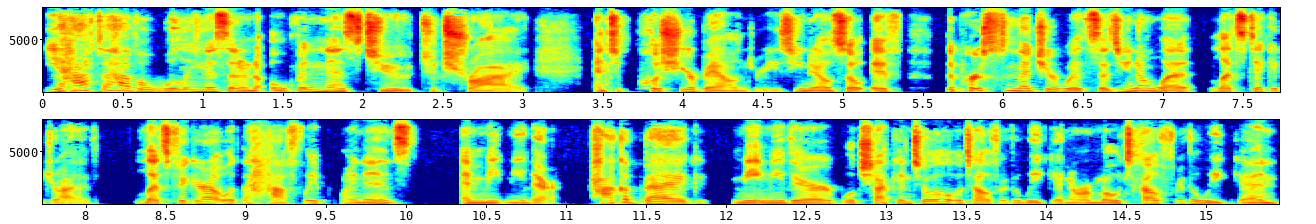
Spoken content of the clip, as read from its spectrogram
You have to have a willingness and an openness to to try and to push your boundaries, you know. So if the person that you're with says, "You know what? Let's take a drive. Let's figure out what the halfway point is and meet me there." Pack a bag, meet me there. We'll check into a hotel for the weekend or a motel for the weekend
